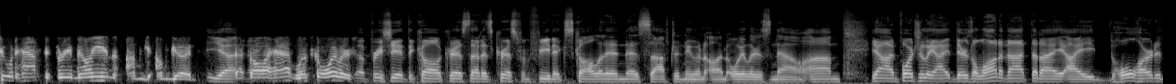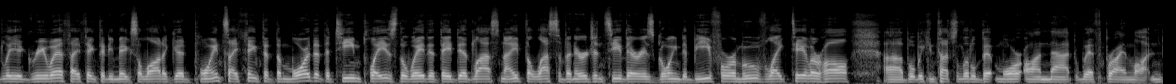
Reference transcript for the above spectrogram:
Two and a half to three million. I'm I'm good. Yeah, that's all I have. Let's go Oilers. Appreciate the call, Chris. That is Chris from Phoenix calling in this afternoon on Oilers Now. Um, yeah, unfortunately, I, there's a lot of that that I, I wholeheartedly agree with. I think that he makes a lot of good points. I think that the more that the team plays the way that they did last night, the less of an urgency there is going to be for a move like Taylor Hall. Uh, but we can touch a little bit more on that with Brian Lawton.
